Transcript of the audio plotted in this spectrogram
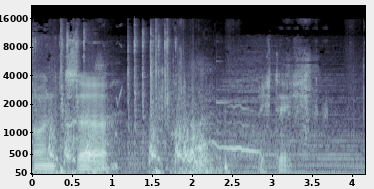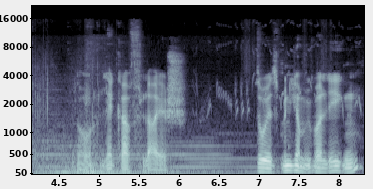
Und, äh, richtig. So, lecker Fleisch. So, jetzt bin ich am überlegen.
